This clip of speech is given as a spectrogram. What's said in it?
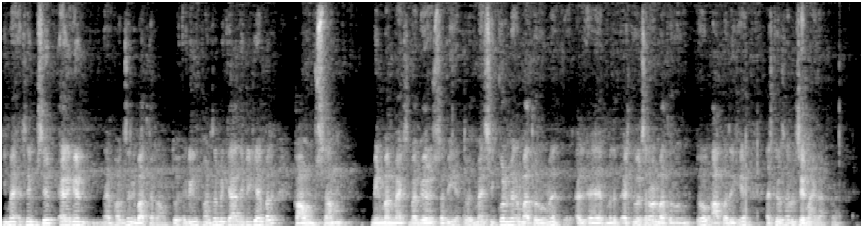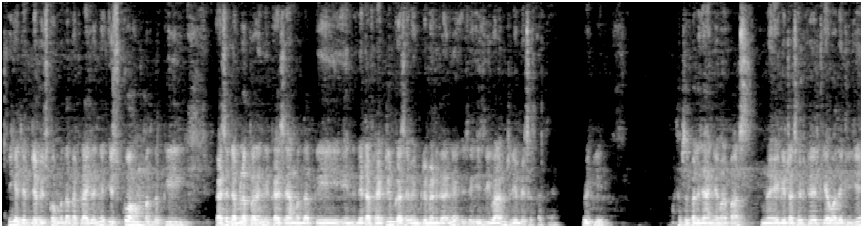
कि मैं सिर्फ़ सिर्फ़ एग्रीगेट फ़ंक्शन की बात कर रहा हूँ। तो एग्रीगेट फ़ंक्शन में क्या देख लीजिए यहाँ पर count sum minimum maximum average सभी है। तो मैं सिक्वल में बात करूँ, मैं मतलब एसक्यूएल सर्वर में बात करूँ तो आपका देखिए एसक्यूएल सर्वर सेम आएगा आपका। ठीक है? जब जब इसको मतलब अप्लाई करेंगे, इसको हम मतलब कि कैसे डेवलप करेंगे, कैसे हम मतलब कि इन डेटा फैक्ट्री में कैसे इम्प्लीमेंट करेंगे, इसी इसी बारे में चलिए डिस्कस करते हैं क्विकली सबसे पहले जाएँगे हमारे पास। हमने एक डेटा सेट क्रिएट किया हुआ देख लीजिए।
